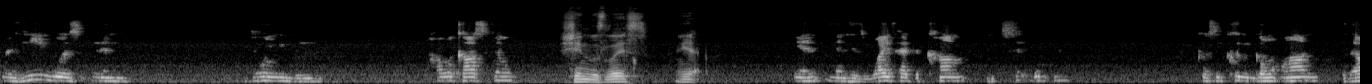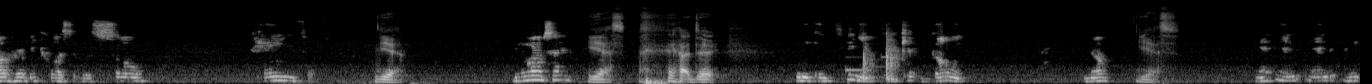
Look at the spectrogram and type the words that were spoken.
when he was in doing the Holocaust film, Schindler's List. Yeah. and, and his wife had to come and sit with him because he couldn't go on without her because it was so painful. Yeah. You know what I'm saying? Yes. I do. But he continued, he kept going. You know, Yes. and and, and, and he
